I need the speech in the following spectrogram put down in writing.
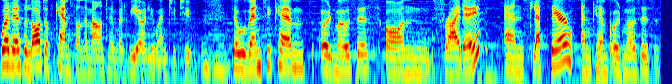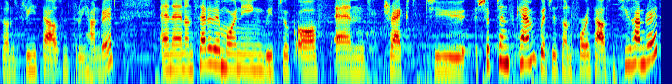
Well, there's a lot of camps on the mountain, but we only went to 2 So we went to Camp Old Moses on Friday and slept there. And Camp Old Moses is on 3,300. And then on Saturday morning, we took off and trekked to Shipton's camp, which is on 4,200.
